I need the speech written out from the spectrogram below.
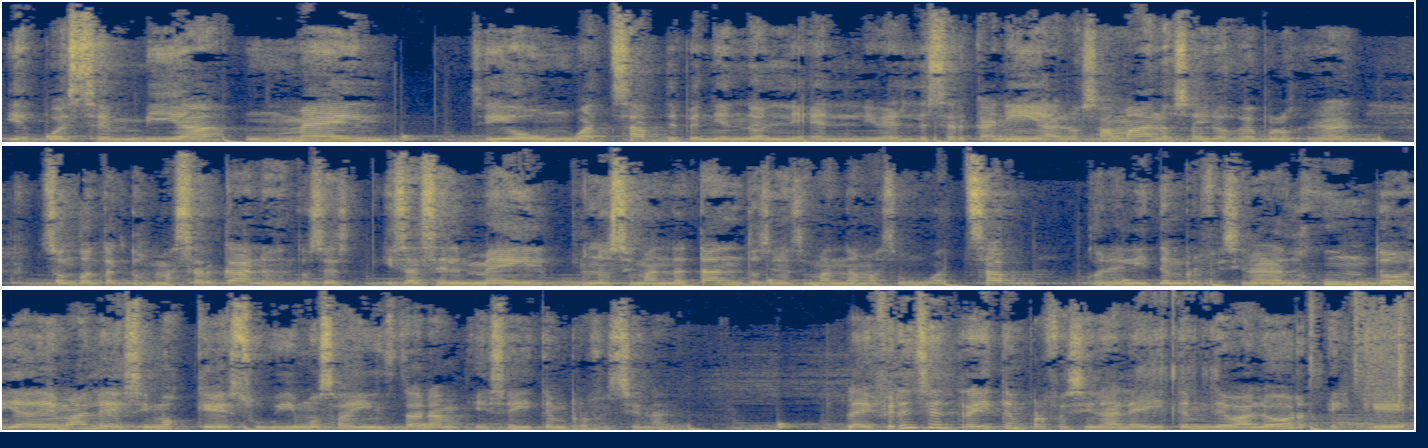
y después se envía un mail ¿sí? o un WhatsApp, dependiendo el, nivel de cercanía. Los A más, los A y los B por lo general son contactos más cercanos, entonces quizás el mail no se manda tanto, sino se manda más un WhatsApp con el ítem profesional adjunto y además le decimos que subimos a Instagram ese ítem profesional. La diferencia entre ítem profesional e ítem de valor es que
